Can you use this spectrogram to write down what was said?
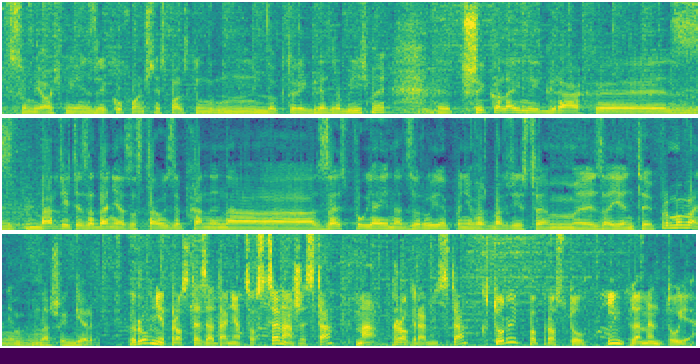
w sumie ośmiu języków, łącznie z polskim, mm, do których grę zrobiliśmy. Y, Przy kolejnych grach z- bardziej te zadania zostały zepchane na zespół, ja je nadzoruję, ponieważ bardziej jestem y, zajęty promowaniem naszych gier. Równie proste zadania co scenarzysta ma programista, który po prostu implementuje.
